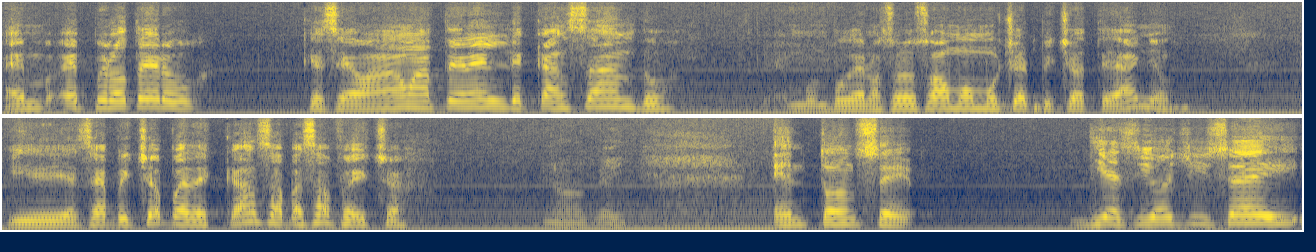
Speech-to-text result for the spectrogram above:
hay, hay peloteros que se van a mantener descansando porque nosotros usamos mucho el picho este año y ese picho pues descansa para esa fecha. Ok. Entonces, 18 y 6,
